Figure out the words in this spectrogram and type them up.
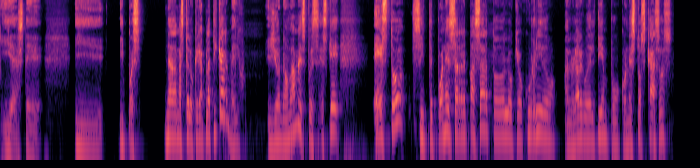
y este, y, y pues nada más te lo quería platicar, me dijo. Y yo, no mames, pues es que esto, si te pones a repasar todo lo que ha ocurrido a lo largo del tiempo con estos casos,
